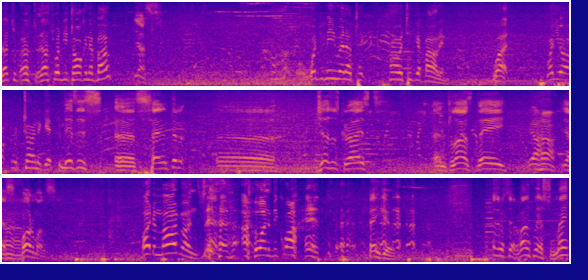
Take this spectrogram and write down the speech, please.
That's, that's, what you're talking about? Yes. What do you mean when I take, how I think about him? What? What you are trying to get to me? This is uh, center uh, Jesus Christ and last day. Uh-huh. Yes, uh-huh. Mormons. Oh, the Mormons! I want to be quiet. Thank you. Excuse me, sir, one question, may?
